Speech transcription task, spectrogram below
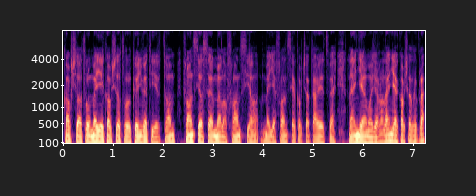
kapcsolatról, megyei kapcsolatról könyvet írtam, francia szemmel a francia, megye francia kapcsolatára, illetve lengyel-magyar a lengyel kapcsolatokra,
